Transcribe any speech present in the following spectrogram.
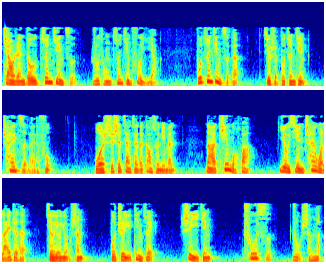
叫人都尊敬子，如同尊敬父一样。不尊敬子的，就是不尊敬差子来的父。我实实在在的告诉你们，那听我话又信差我来者的，就有永生，不至于定罪，是已经出死入生了。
